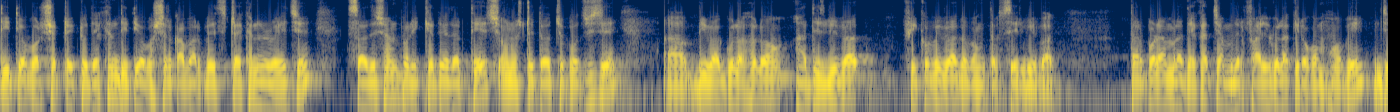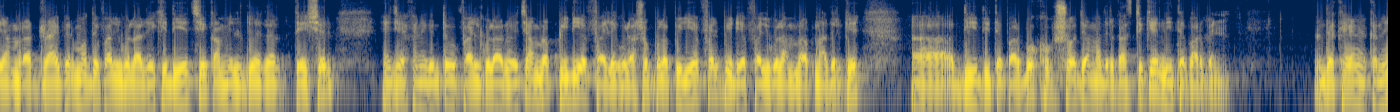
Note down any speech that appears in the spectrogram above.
দ্বিতীয় বর্ষেরটা একটু দেখেন, দ্বিতীয় বর্ষের কাবার পেজটা এখানে রয়েছে। সাজেশন পরীক্ষা দুই তেইশ, অনুষ্ঠিত হচ্ছে পঁচিশে। বিভাগগুলো হলো হাদিস বিভাগ ফিকো বিভাগ এবং তফসির বিভাগ। তারপরে আমরা দেখাচ্ছি আমাদের ফাইলগুলো কীরকম হবে। যে আমরা ড্রাইভের মধ্যে ফাইলগুলো রেখে দিয়েছি, কামিল দু হাজার তেইশের। এই যে এখানে কিন্তু ফাইলগুলো রয়েছে, আমরা পিডিএফ ফাইল এগুলো, সবগুলো পিডিএফ ফাইল, পিডিএফ ফাইলগুলো আমরা আপনাদেরকে দিয়ে দিতে পারব। খুব সহজে আমাদের কাছ থেকে নিতে পারবেন। দেখেন এখানে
